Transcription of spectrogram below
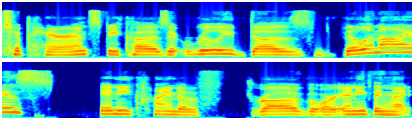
to parents because it really does villainize any kind of drug or anything that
